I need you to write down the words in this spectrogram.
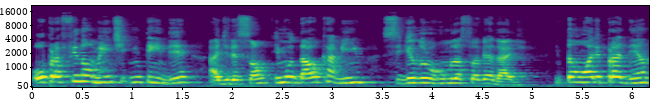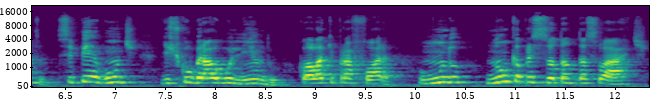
ou para finalmente entender a direção e mudar o caminho seguindo no rumo da sua verdade. Então olhe para dentro, se pergunte, descubra algo lindo, coloque para fora. O mundo nunca precisou tanto da sua arte.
